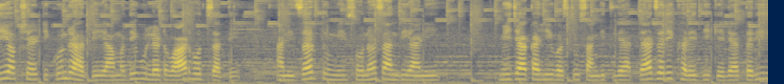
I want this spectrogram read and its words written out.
ती अक्षय टिकून राहते यामध्ये उलट वाढ होत जाते. आणि जर तुम्ही सोनं चांदी आणि मी ज्या काही वस्तू सांगितल्या त्या जरी खरेदी केल्या तरी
